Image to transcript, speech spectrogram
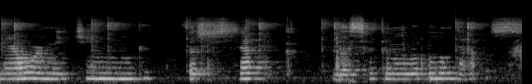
now we're making the sec the second level of the house.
